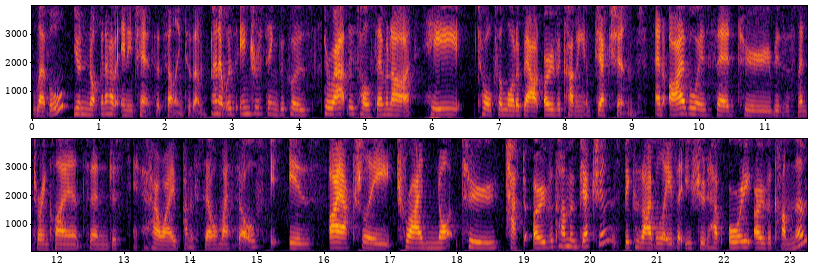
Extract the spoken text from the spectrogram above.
level, you're not going to have any chance at selling to them. And it was interesting because throughout this whole seminar, he talks a lot about overcoming objections. And I've always said to business mentoring clients and just how I kind of sell myself is I actually try not to have to overcome objections because I believe that you should have already overcome them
